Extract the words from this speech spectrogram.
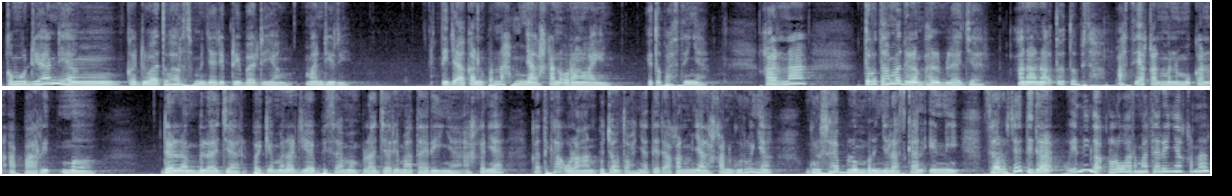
Kemudian yang kedua itu harus menjadi pribadi yang mandiri. Tidak akan pernah menyalahkan orang lain, itu pastinya. Karena terutama dalam hal belajar, anak-anak itu tuh pasti akan menemukan apa ritme, dalam belajar, bagaimana dia bisa mempelajari materinya. Akhirnya ketika ulangan pun contohnya tidak akan menyalahkan gurunya. Guru saya belum menjelaskan ini. Seharusnya tidak ini nggak keluar materinya karena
